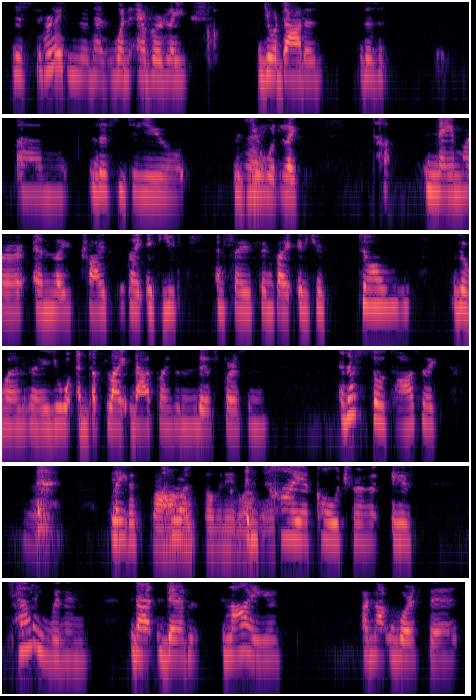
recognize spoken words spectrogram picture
this Just like- person that whenever like your daughter doesn't um listen to you that you would like t- name her and like try to like if you and say things like if you don't the way say you will end up like that person, this person, and that's so toxic. Right. It's Like, just wrong on so many levels. Entire culture is telling women that their lives are not worth it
